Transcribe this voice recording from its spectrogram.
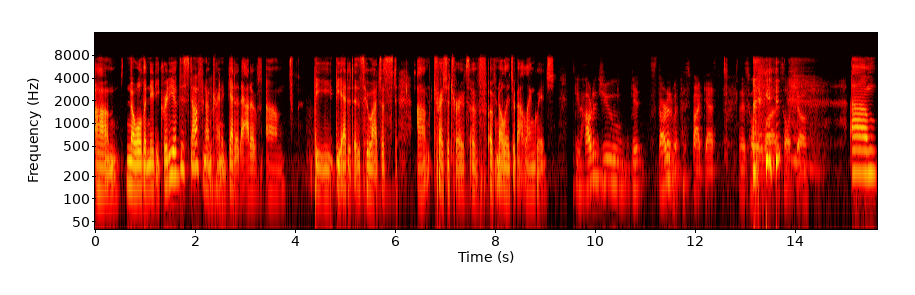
um, know all the nitty gritty of this stuff, and I'm trying to get it out of the the editors who are just um, treasure troves of, of knowledge about language. How did you get started with this podcast and this whole uh, this whole show? Um,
